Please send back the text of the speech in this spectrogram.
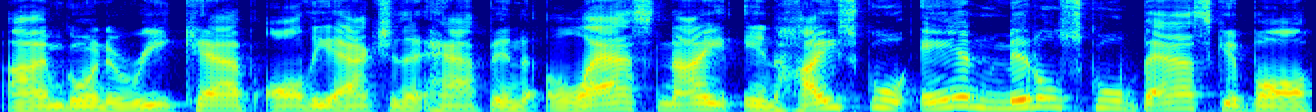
I'm going to recap all the action that happened last night in high school and middle school basketball,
